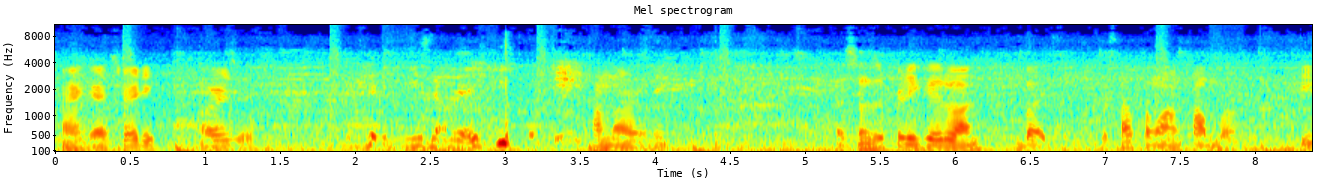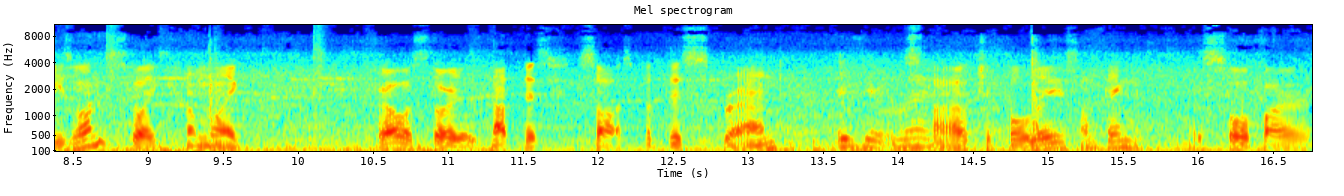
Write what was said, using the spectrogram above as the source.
Alright guys, ready? Where is it? He's not ready. I'm not ready. This one's a pretty good one, but it's not the one combo. These ones, like from like, I forgot what store it is. Not this sauce, but this brand. Is it what? style, Chipotle or something. It's so fire.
